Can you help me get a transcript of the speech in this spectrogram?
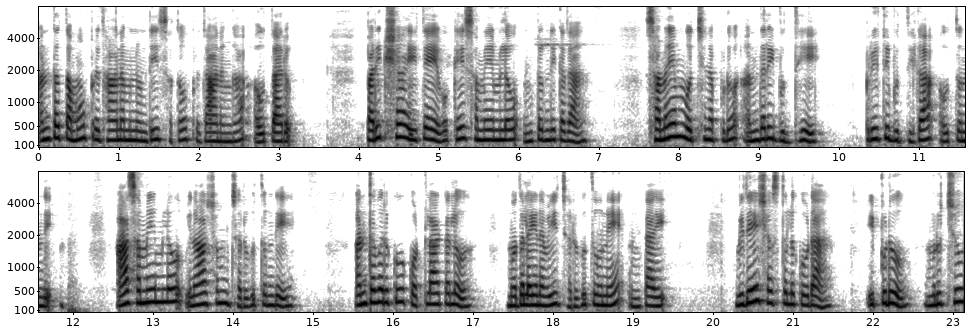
అంత తమో ప్రధానం నుండి సతో ప్రధానంగా అవుతారు. పరీక్ష అయితే ఒకే సమయంలో ఉంటుంది కదా. సమయం వచ్చినప్పుడు అందరి బుద్ధి ప్రీతి బుద్ధిగా అవుతుంది. ఆ సమయంలో వినాశం జరుగుతుంది. అంతవరకు కొట్లాటలు మొదలైనవి జరుగుతూనే ఉంటాయి. విదేశస్తులు కూడా ఇప్పుడు మృత్యు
